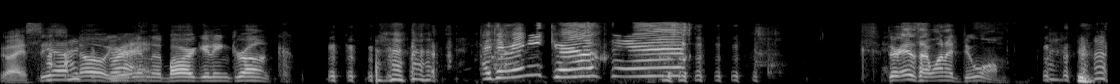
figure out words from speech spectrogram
Do I see him? No, you're in the bar getting drunk. Are there any girls there? There is. I want to do them.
